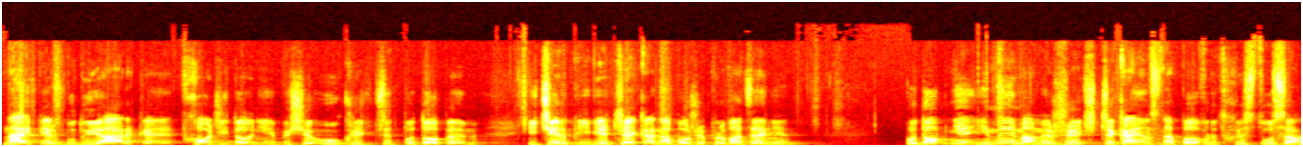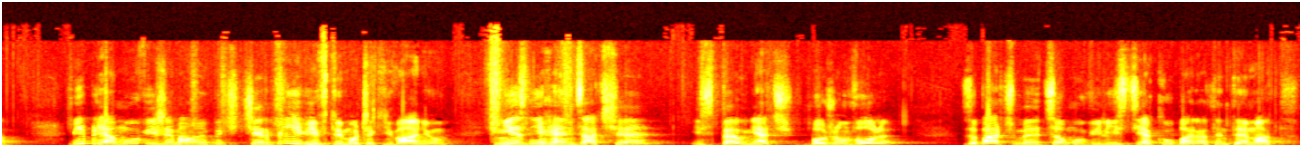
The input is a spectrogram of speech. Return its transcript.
Najpierw buduje arkę, wchodzi do niej, by się ukryć przed potopem i cierpliwie czeka na Boże prowadzenie. Podobnie i my mamy żyć, czekając na powrót Chrystusa. Biblia mówi, że mamy być cierpliwi w tym oczekiwaniu, nie zniechęcać się i spełniać Bożą wolę. Zobaczmy, co mówi list Jakuba na ten temat.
